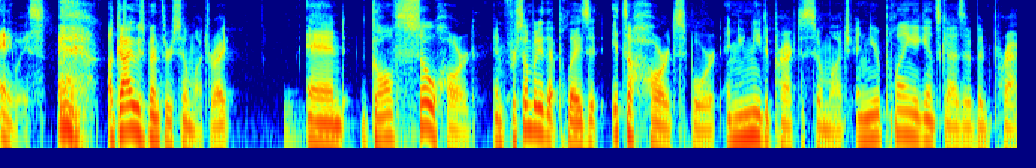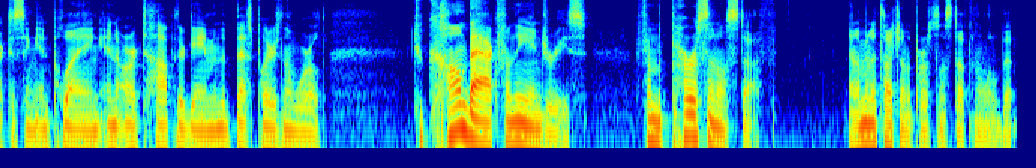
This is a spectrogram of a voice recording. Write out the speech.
anyways a guy who's been through so much right and golf's so hard. And for somebody that plays it, it's a hard sport and you need to practice so much. And you're playing against guys that have been practicing and playing and are top of their game and the best players in the world. To come back from the injuries, from the personal stuff, and I'm going to touch on the personal stuff in a little bit,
